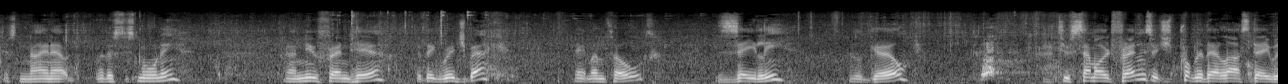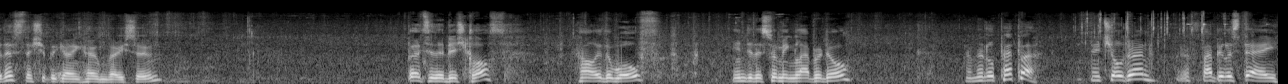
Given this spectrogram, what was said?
Just nine out with us this morning. Our new friend here, the big Ridgeback, eight month old. Zaylee, little girl. Our two Samoyed friends, which is probably their last day with us. They should be going home very soon. Bertie the dishcloth, Harley the wolf, into the swimming Labrador, and little Pepper. Hey children, a fabulous day.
